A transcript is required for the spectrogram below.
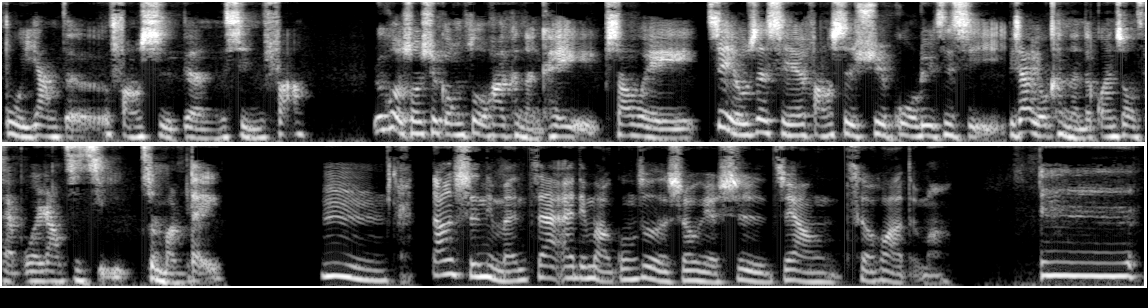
不一样的方式跟心法。如果说去工作的话，可能可以稍微借由这些方式去过滤自己比较有可能的观众，才不会让自己这么累。嗯，当时你们在爱丁堡工作的时候也是这样策划的吗？嗯，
